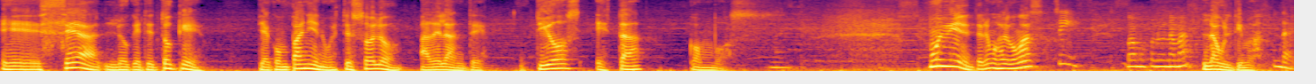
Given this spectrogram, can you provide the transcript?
eh, sea lo que te toque, te acompañen o estés solo, adelante. Dios está con vos. Muy bien, ¿tenemos algo más? Sí, vamos con una más. La última. Dale.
